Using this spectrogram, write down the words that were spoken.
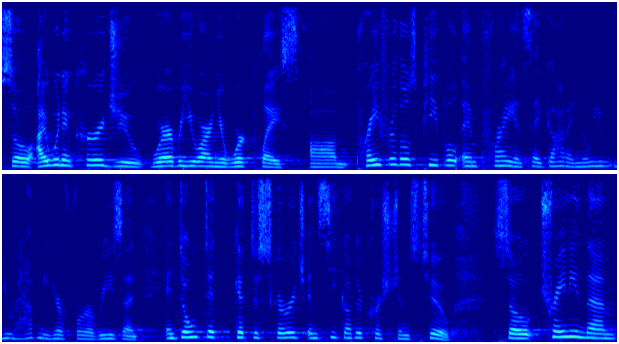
So I would encourage you, wherever you are in your workplace, um, pray for those people and pray and say, God, I know you, you have me here for a reason. And don't get discouraged and seek other Christians too. So training them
